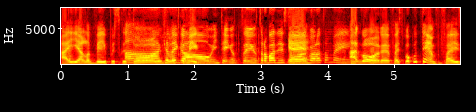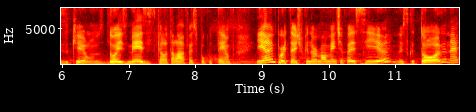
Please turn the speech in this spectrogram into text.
Aí ela veio pro escritório ah, que junto legal. comigo. E tem, tem o trabalhista É. lá agora também. Agora, faz pouco tempo, faz o quê? Uns dois meses que ela tá lá? Faz pouco tempo. E é importante, porque normalmente aparecia no escritório, né?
